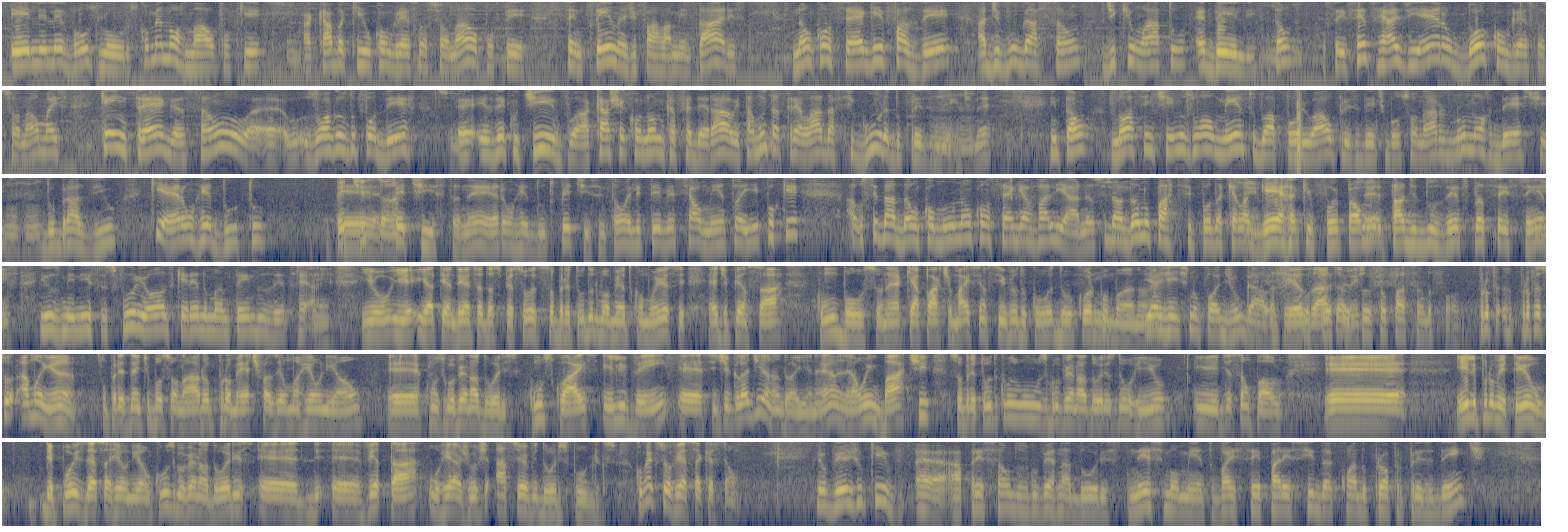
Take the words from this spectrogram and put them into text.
ele levou os louros, como é normal, porque Sim. acaba que o Congresso Nacional, por ter centenas de parlamentares, não consegue fazer a divulgação de que um ato é dele. Então, uhum. os 600 reais vieram do Congresso Nacional, mas quem entrega são é, os órgãos do poder é, executivo, a Caixa Econômica Federal, e está muito uhum. atrelada à figura do presidente. Uhum. Né? Então, nós sentimos um aumento do apoio ao presidente Bolsonaro no Nordeste uhum. do Brasil, que era um reduto petista, é, né? petista, né? Era um reduto petista. Então, ele teve esse aumento aí, porque o cidadão comum não consegue avaliar. Né? O cidadão Sim. não participou daquela Sim. guerra que foi para aumentar Sim. de 200 para 600 e os ministros furiosos querendo manter em 200 reais. E, o, e, e, a tendência das pessoas, sobretudo no momento como esse, é de pensar com o bolso, né? que é a parte mais sensível do, do corpo humano. E né? a gente não pode julgá-las, porque as pessoas estão passando fome. Professor, amanhã o presidente Bolsonaro promete fazer uma reunião é, com os governadores, com os quais ele vem é, se digladiando aí, né? É um embate, sobretudo com os governadores do Rio e de São Paulo. É, ele prometeu, depois dessa reunião com os governadores, é, é, vetar o reajuste a servidores públicos. Como é que o senhor vê essa questão? Eu vejo que é, a pressão dos governadores nesse momento vai ser parecida com a do próprio presidente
